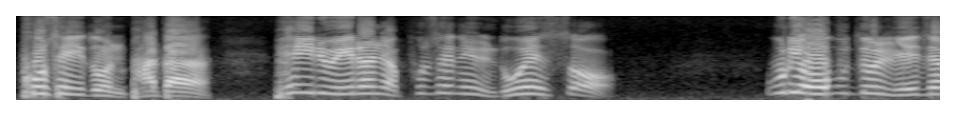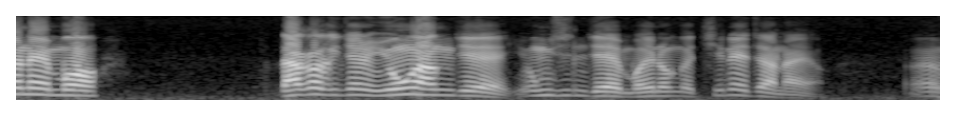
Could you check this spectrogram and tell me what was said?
포세이돈 바다 회일이 왜 이러냐? 포세이돈이 노했어. 우리 어부들 예전에 뭐 나가기 전에 용왕제, 용신제 뭐 이런 거 지내잖아요. 어,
